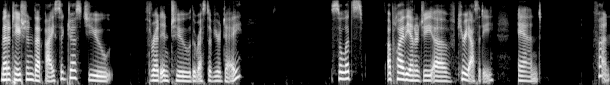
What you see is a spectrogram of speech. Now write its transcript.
meditation that I suggest you thread into the rest of your day. So let's apply the energy of curiosity and fun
